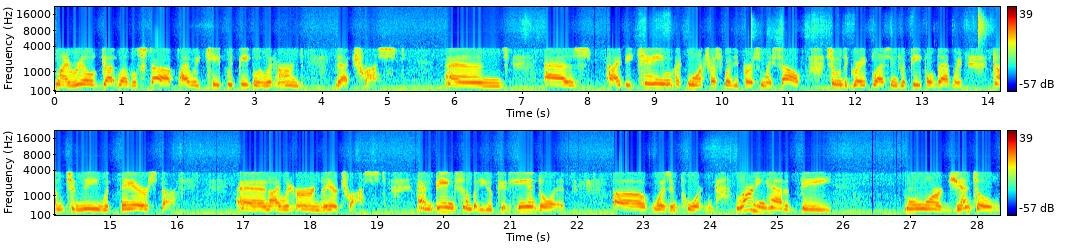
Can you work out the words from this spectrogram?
my real gut level stuff, I would keep with people who had earned that trust. And as I became a more trustworthy person myself, some of the great blessings were people that would come to me with their stuff and I would earn their trust. And being somebody who could handle it uh, was important. Learning how to be more gentle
